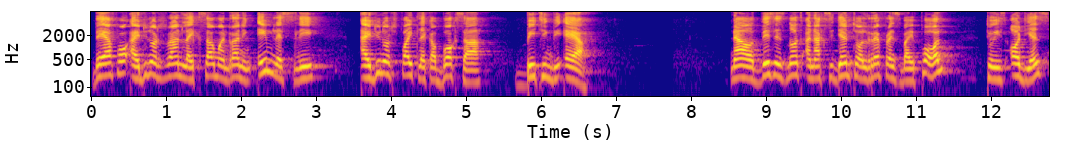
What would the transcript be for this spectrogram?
Therefore, I do not run like someone running aimlessly. I do not fight like a boxer beating the air. Now, this is not an accidental reference by Paul to his audience,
